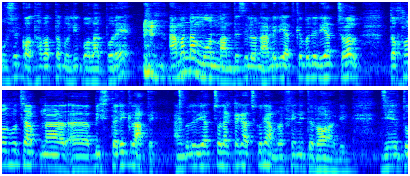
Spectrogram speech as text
বসে কথাবার্তা বলি, বলার পরে আমার নাম মন মানতেছিল না। আমি রিয়াদকে বলি, রিয়াদ, চল। তখন হচ্ছে আপনার বিশ তারিখ রাতে, আমি বলি, রিয়াদ, চল একটা কাজ করি, আমরা ফেনীতে রওনা দিই। যেহেতু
